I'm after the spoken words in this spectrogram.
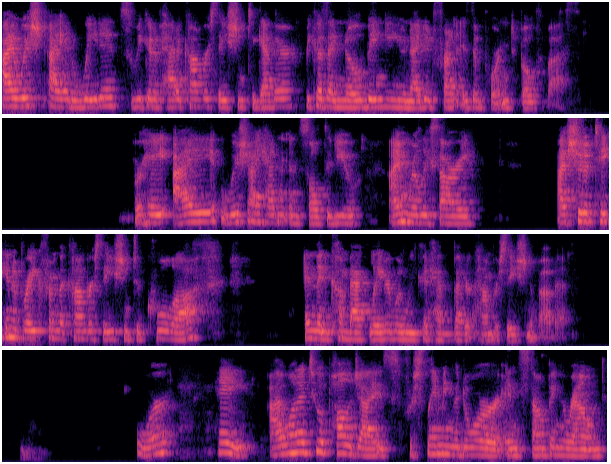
I wished I had waited so we could have had a conversation together because I know being a united front is important to both of us. Or, hey, I wish I hadn't insulted you. I'm really sorry. I should have taken a break from the conversation to cool off and then come back later when we could have a better conversation about it. Or, hey, I wanted to apologize for slamming the door and stomping around.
